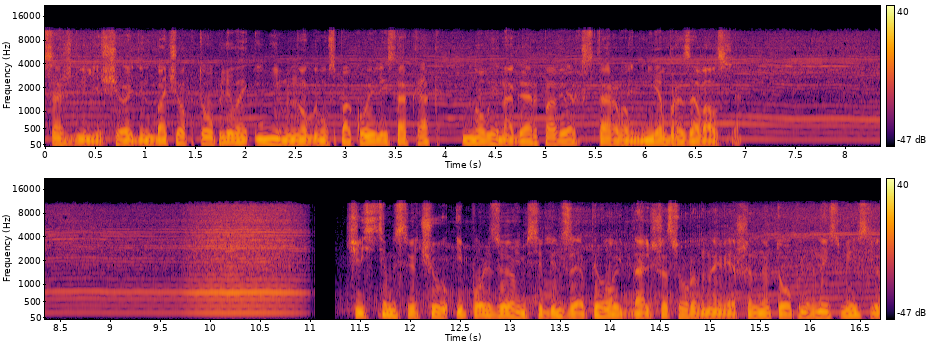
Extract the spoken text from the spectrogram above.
Сожгли еще один бачок топлива и немного успокоились так как, новый нагар поверх старого не образовался. Чистим свечу и пользуемся бензопилой дальше с уравновешенной топливной смесью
